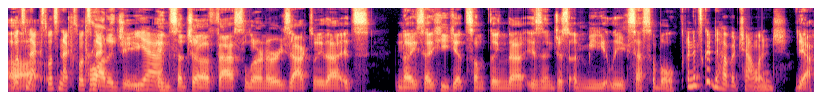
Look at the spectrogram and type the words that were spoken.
What's uh, next? What's next? What's prodigy next? Yeah. and such a fast learner exactly that it's nice that he gets something that isn't just immediately accessible. and it's good to have a challenge. Yeah.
